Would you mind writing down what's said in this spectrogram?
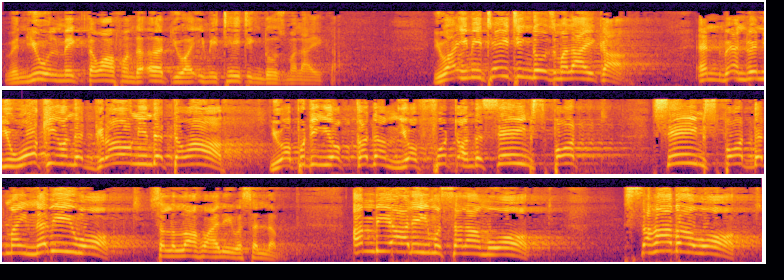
When you will make tawaf on the earth, you are imitating those malaika. You are imitating those malaika. And, and when you're walking on that ground in that tawaf, you are putting your qadam, your foot on the same spot. Same spot that my Nabi walked. Sallallahu alayhi wasallam. Anbiya alayhi salam walked. Sahaba walked.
